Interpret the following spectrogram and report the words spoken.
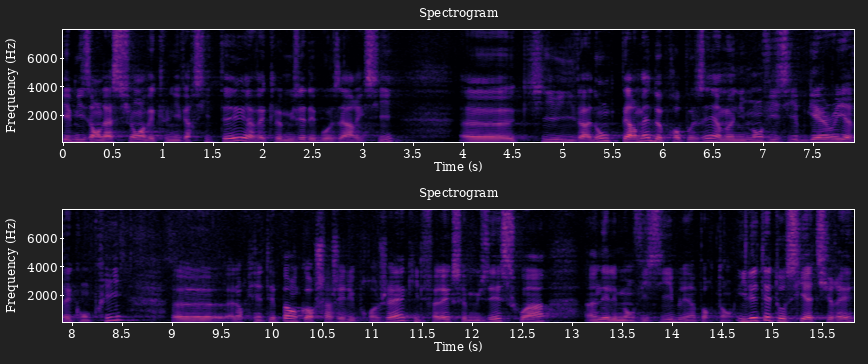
est mis en relation avec l'université, avec le musée des beaux-arts ici, qui va donc permettre de proposer un monument visible. Gary avait compris euh, alors qu'il n'était pas encore chargé du projet, qu'il fallait que ce musée soit un élément visible et important. Il était aussi attiré,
